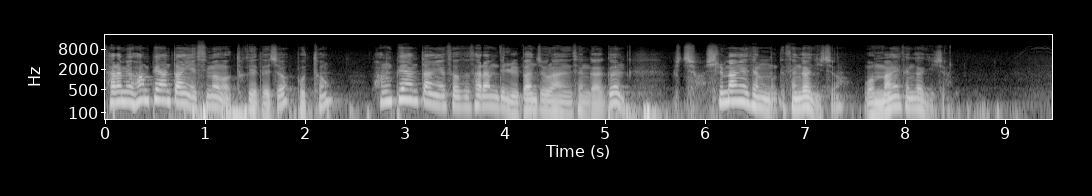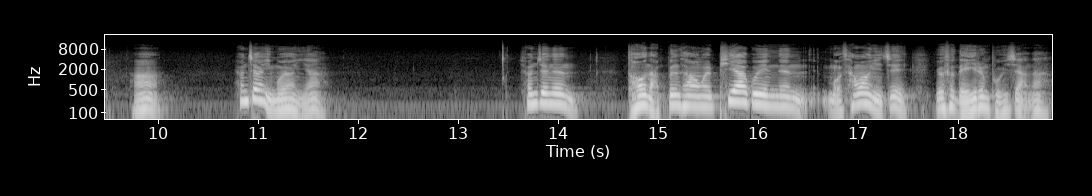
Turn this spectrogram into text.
사람이 황폐한 땅에 있으면 어떻게 되죠? 보통 황폐한 땅에 서서 사람들이 일반적으로 하는 생각은 그렇죠. 실망의 생각이죠. 원망의 생각이죠. 아, 현재가 이 모양이야. 현재는 더 나쁜 상황을 피하고 있는 뭐 상황이지 여기서 내일은 보이지 않아.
